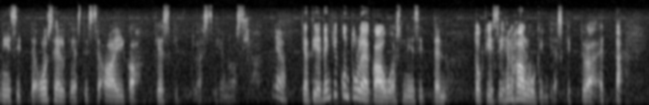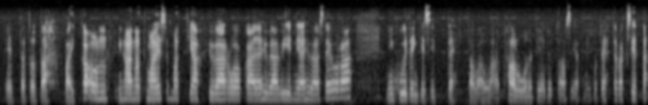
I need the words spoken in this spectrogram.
niin sitten on selkeästi se aika keskittyä siihen asiaan. Joo. Ja tietenkin kun tulee kauas, niin sitten toki siihen haluukin keskittyä, että, että tota, vaikka on ihanat maisemat ja hyvää ruokaa ja hyvää viiniä ja hyvää seuraa, niin kuitenkin sitten tavallaan haluaa ne tietyt asiat niin tehtäväksi. Että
